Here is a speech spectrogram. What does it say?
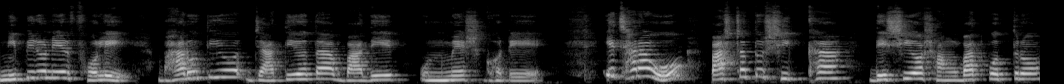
নিপীড়নের ফলে ভারতীয় জাতীয়তাবাদের উন্মেষ ঘটে। এছাড়াও পাশ্চাত্য শিক্ষা, দেশীয় সংবাদপত্র,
